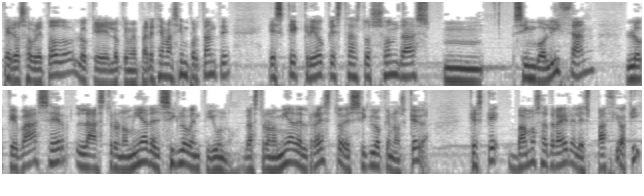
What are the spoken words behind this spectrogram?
Pero sobre todo, lo que, lo que me parece más importante es que creo que estas dos sondas mm, simbolizan lo que va a ser la astronomía del siglo XXI, la astronomía del resto del siglo que nos queda, que es que vamos a traer el espacio aquí,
